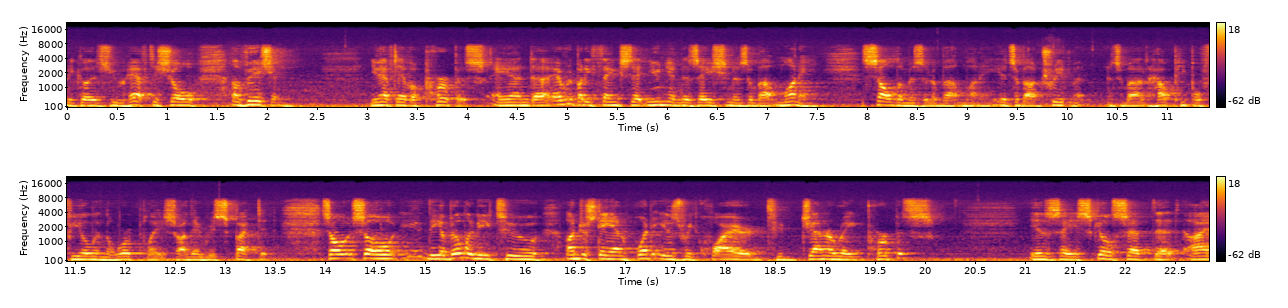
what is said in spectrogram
because you have to show a vision. You have to have a purpose. And uh, everybody thinks that unionization is about money. Seldom is it about money. It's about treatment. It's about how people feel in the workplace. Are they respected? So, so the ability to understand what is required to generate purpose is a skill set that I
